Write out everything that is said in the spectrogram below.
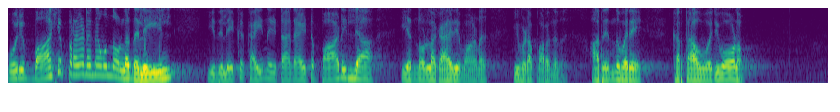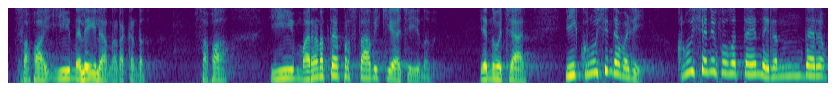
ഒരു ബാഹ്യപ്രകടനം എന്നുള്ള നിലയിൽ ഇതിലേക്ക് കൈനീട്ടാനായിട്ട് പാടില്ല എന്നുള്ള കാര്യമാണ് ഇവിടെ പറഞ്ഞത്. അതെന്ന് വരെ കർത്താവ് വരുവോളം സഭ ഈ നിലയിലാണ് നടക്കേണ്ടത്. സഭ ഈ മരണത്തെ പ്രസ്താവിക്കുക ചെയ്യുന്നത്. എന്ന് വെച്ചാൽ ഈ ക്രൂശിന്റെ വഴി ക്രൂശനുഭവത്തെ നിരന്തരം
